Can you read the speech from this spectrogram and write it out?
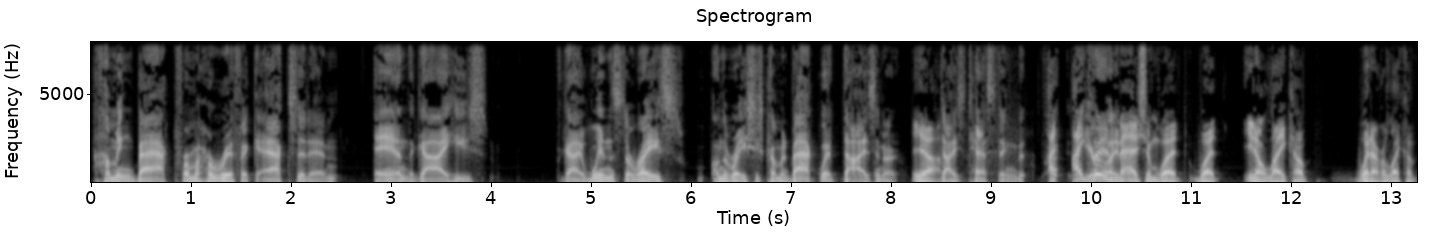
coming back from a horrific accident, and the guy he's the guy wins the race on the race he's coming back with dies in a Yeah. dies testing. The, I, I couldn't later. imagine what what you know like a whatever like a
